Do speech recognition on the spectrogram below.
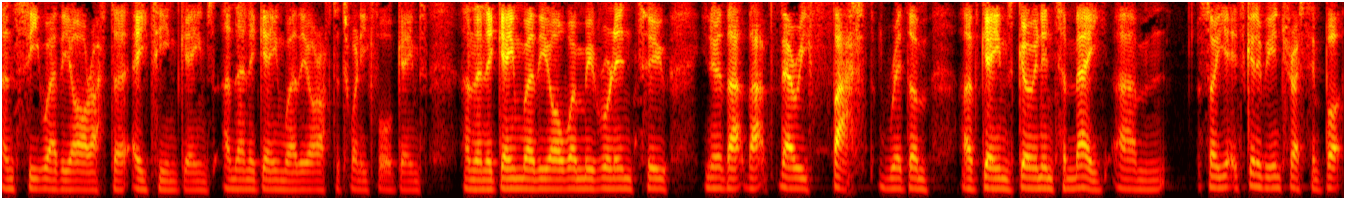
and see where they are after 18 games, and then a game where they are after 24 games, and then a game where they are when we run into, you know, that that very fast rhythm of games going into May. Um, so yeah, it's going to be interesting. But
